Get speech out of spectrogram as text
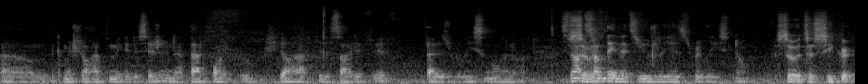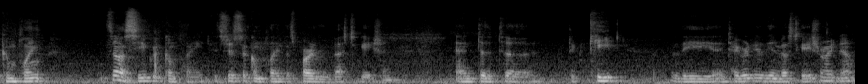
um, the commission will have to make a decision, and at that point, he'll have to decide if, if that is releasable or not. It's not So- something that's usually is released, no. So it's a secret complaint. It's not a secret complaint, it's just a complaint that's part of the investigation. And to, to, to keep the integrity of the investigation right now,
